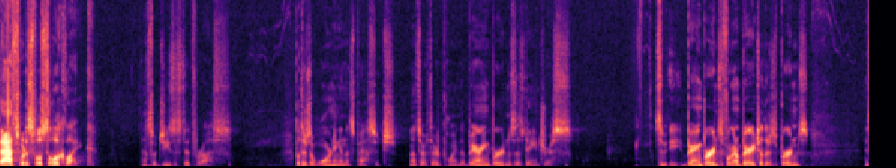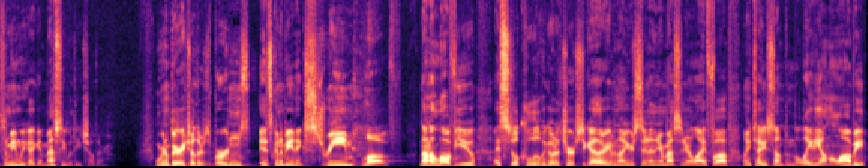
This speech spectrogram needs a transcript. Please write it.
That's what it's supposed to look like. That's what Jesus did for us. But there's a warning in this passage. That's our third point. The bearing burdens is dangerous. So, eh, bearing burdens, if we're going to bear each other's burdens, it doesn't mean we got to get messy with each other. We're going to bear each other's burdens. It's going to be an extreme love. Not I love you. It's still cool that we go to church together, even though you're sinning and you're messing your life up. Let me tell you something. The lady on the lobby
